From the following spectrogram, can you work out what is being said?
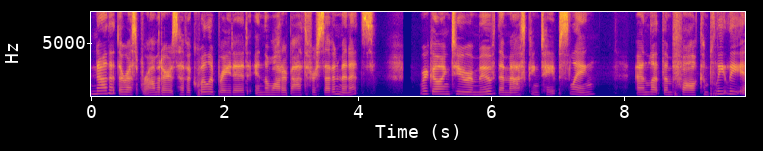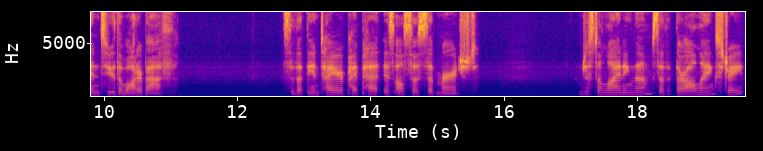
Now that the respirometers have equilibrated in the water bath for seven minutes, we're going to remove the masking tape sling and let them fall completely into the water bath so that the entire pipette is also submerged. I'm just aligning them so that they're all laying straight.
